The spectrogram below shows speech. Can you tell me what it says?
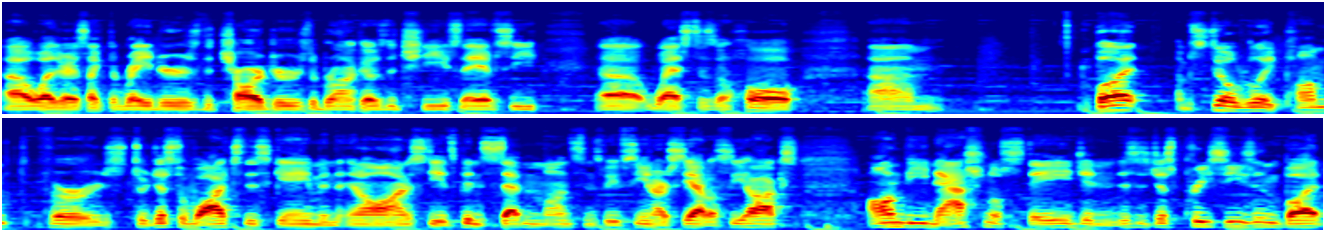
Uh, whether it's like the Raiders, the Chargers, the Broncos, the Chiefs, the AFC uh, West as a whole. Um, but I'm still really pumped for just to just to watch this game. And in all honesty, it's been seven months since we've seen our Seattle Seahawks on the national stage, and this is just preseason, but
